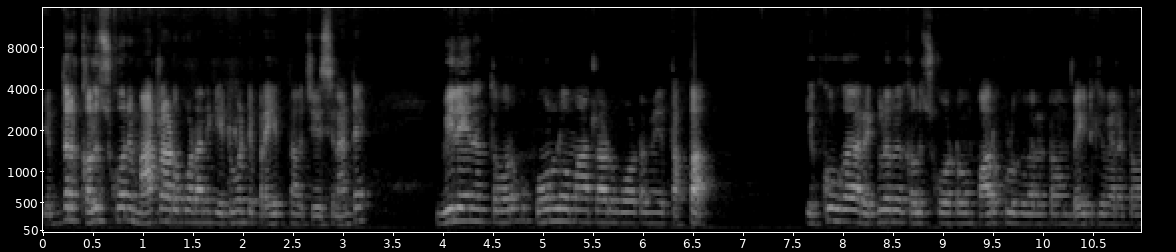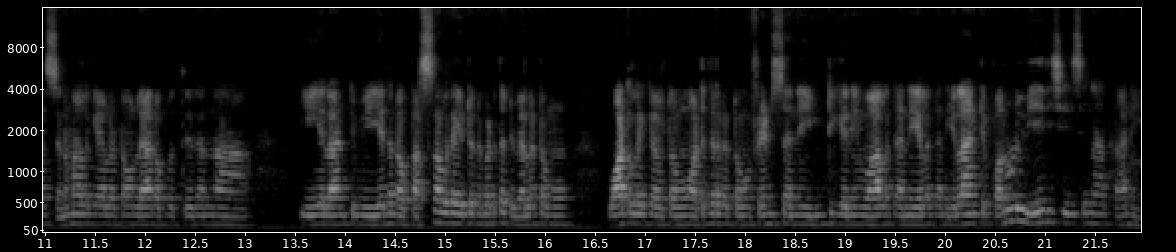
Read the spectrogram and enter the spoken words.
ఇద్దరు కలుసుకొని మాట్లాడుకోవడానికి ఎటువంటి ప్రయత్నాలు చేసిన అంటే వీలైనంత వరకు ఫోన్లో మాట్లాడుకోవటమే తప్ప ఎక్కువగా రెగ్యులర్గా కలుసుకోవటం పార్కులకు వెళ్ళటం బయటికి వెళ్ళటం సినిమాలకి వెళ్ళటం లేకపోతే ఏదన్నా ఈ ఇలాంటివి ఏదైనా పర్సనల్గా ఎటు పెడితే అటు వెళ్ళటము వాటర్లకి వెళ్ళటము అటు తిరగటం ఫ్రెండ్స్ అని ఇంటికని వాళ్ళకని వీళ్ళకని ఇలాంటి పనులు ఏది చేసినా కానీ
